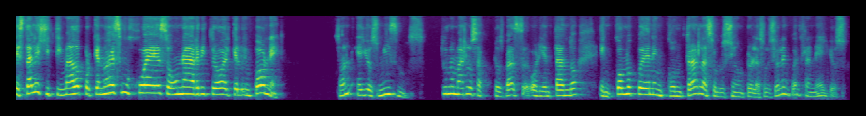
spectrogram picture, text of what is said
está legitimado porque no es un juez o un árbitro el que lo impone, son ellos mismos. Tú nomás los, los vas orientando en cómo pueden encontrar la solución, pero la solución la encuentran ellos.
